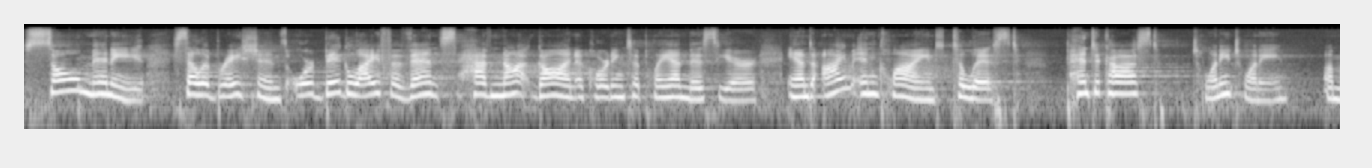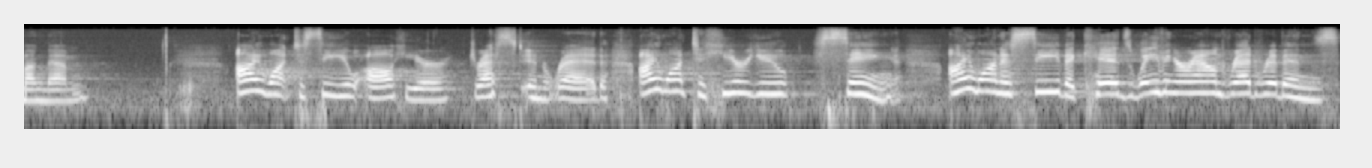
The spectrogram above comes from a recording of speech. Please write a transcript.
So many celebrations or big life events have not gone according to plan this year, and I'm inclined to list Pentecost 2020 among them. I want to see you all here dressed in red. I want to hear you sing. I want to see the kids waving around red ribbons.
